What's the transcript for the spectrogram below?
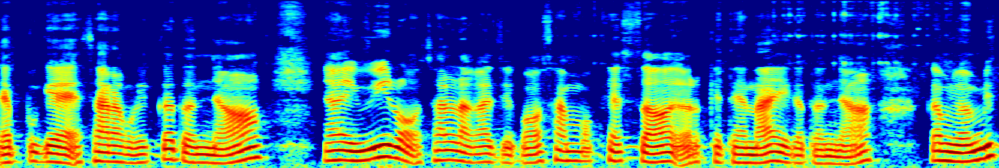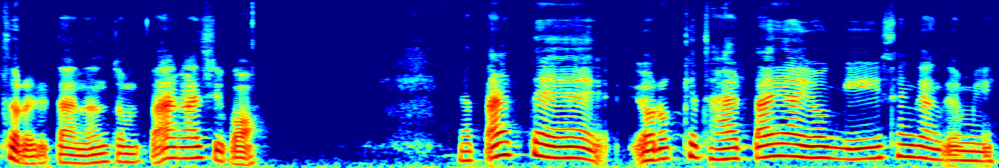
예쁘게 자라고 있거든요. 이 위로 잘라가지고 삽목해서 이렇게 된 아이거든요. 그럼 요 밑으로 일단은 좀 따가지고. 딸때 이렇게 잘 따야 여기 생장점이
